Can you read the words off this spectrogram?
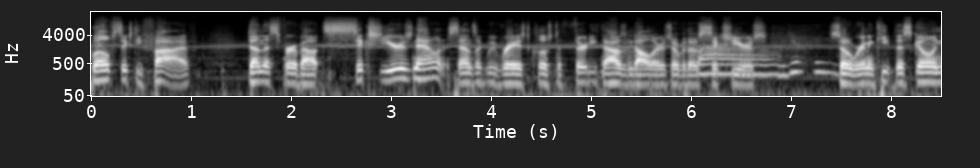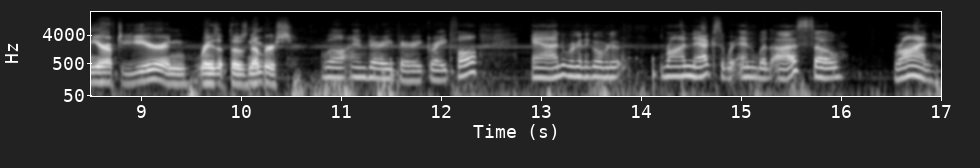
1265 done this for about six years now, and it sounds like we've raised close to thirty thousand dollars over those six years. Yay. So we're going to keep this going year after year and raise up those numbers. Well, I'm very, very grateful. And we're going to go over to Ron next. We're in with us. So, Ron,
